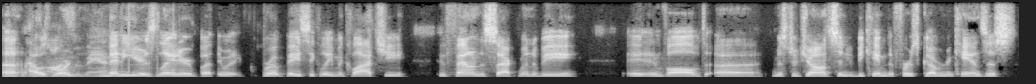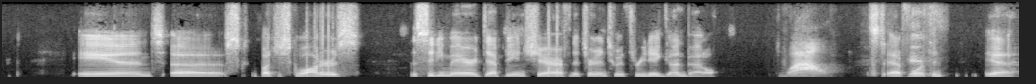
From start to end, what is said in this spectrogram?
Uh, I was born man. many years later, but it was basically McClatchy, who founded the Sacramento Bee. It involved uh, Mr. Johnson, who became the first governor of Kansas, and uh, a bunch of squatters, the city mayor, deputy, and sheriff, and it turned into a three day gun battle Wow. It's at Fourth and yeah,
